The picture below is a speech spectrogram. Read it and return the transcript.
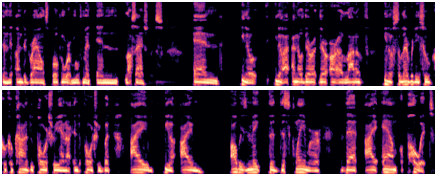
in the underground spoken word movement in Los Angeles. And, you know, you know, I, I know there are, there are a lot of, you know, celebrities who, who, who kind of do poetry and are into poetry, but I, you know, I always make the disclaimer that I am a poet.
